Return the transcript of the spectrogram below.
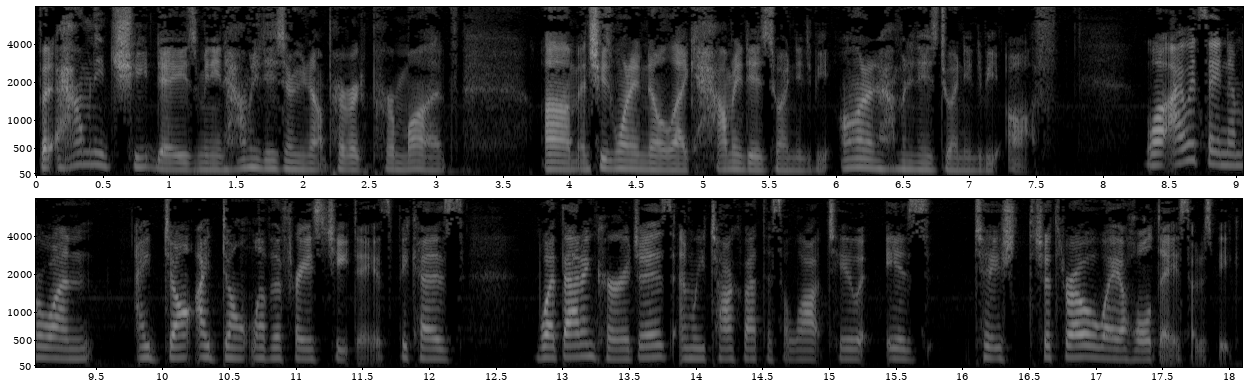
But how many cheat days, meaning how many days are you not perfect per month? Um, and she's wanting to know, like, how many days do I need to be on and how many days do I need to be off? Well, I would say number one, I don't I don't love the phrase cheat days because what that encourages, and we talk about this a lot too, is to to throw away a whole day, so to speak.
